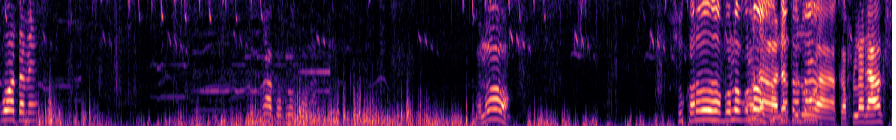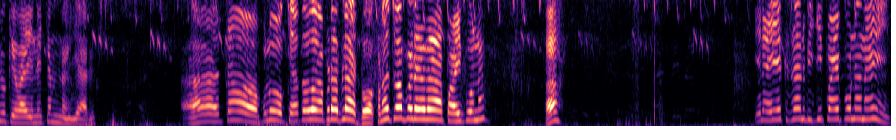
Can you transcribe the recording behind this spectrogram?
કહો તમે? આ કોકરો ફોન હેલો શું કરો? બોલો બોલો. અને- શું અને કહેતા પેલું કપલા રાખ શું કહેવાય? એને કેમ નહીં યાર? હા તો પેલું કહેતો હતો આપણે પેલા ઢોકણા ચો પડ્યા હતા પાઇપોના? હા? એટલે એક છે ને બીજી પાઇપોના નહીં.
